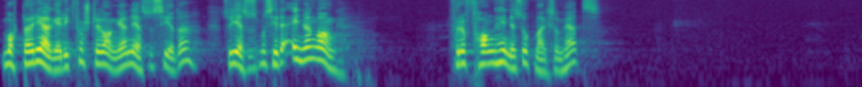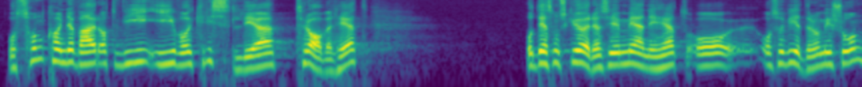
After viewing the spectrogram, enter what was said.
Martha reagerer ikke første gangen Jesus sier det. Så Jesus må si det enda en gang for å fange hennes oppmerksomhet. Og Sånn kan det være at vi i vår kristelige travelhet og det som skulle gjøres i menighet og, og så videre, og misjon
